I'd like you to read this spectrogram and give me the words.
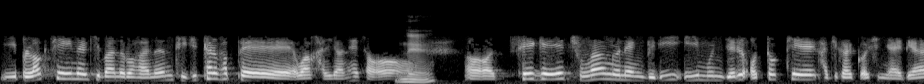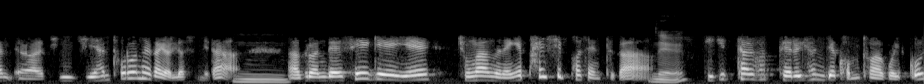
이 블록체인을 기반으로 하는 디지털 화폐와 관련해서 네, 어, 세계의 중앙은행들이 이 문제를 어떻게 가져갈 것이냐에 대한 어, 진지한 토론회가 열렸습니다. 음, 아, 그런데 세계의 중앙은행의 80%가 네, 디지털 화폐를 현재 검토하고 있고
